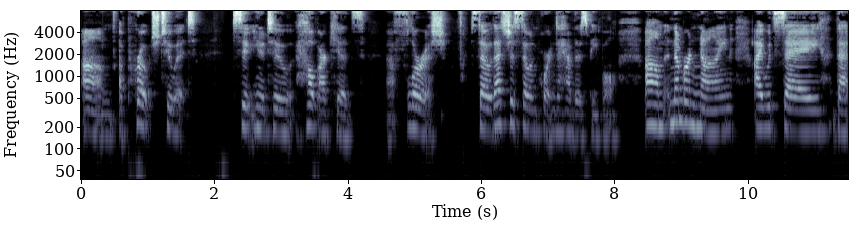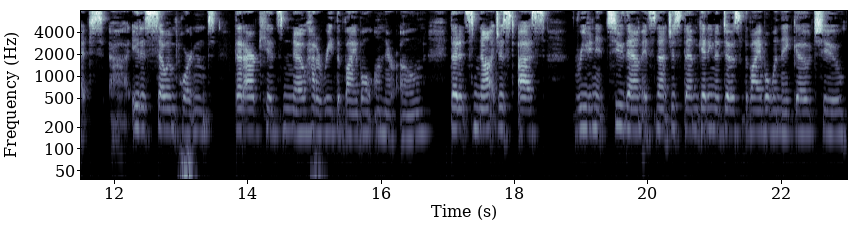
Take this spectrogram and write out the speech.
um, approach to it to, you know, to help our kids uh, flourish. So that's just so important to have those people. Um, number nine, I would say that uh, it is so important that our kids know how to read the Bible on their own, that it's not just us reading it to them. It's not just them getting a dose of the Bible when they go to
